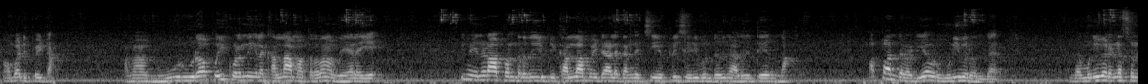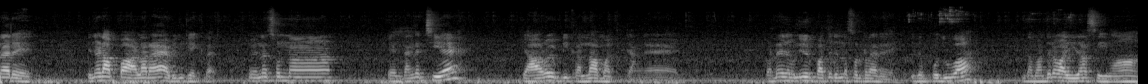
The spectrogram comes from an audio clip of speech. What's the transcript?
அவன் பாட்டி போயிட்டான். அவன் நூறு ஊராக போய் குழந்தைங்களை கல்லா மாத்திரம் தான் வேலையே. இவன் என்னடா பண்ணுறது இப்படி கல்லா போயிட்டாலே தங்கச்சி எப்படி சரி பண்ணுறதுன்னு அழுதுகிட்டே இருந்தான். அப்போ அந்த வழியாக ஒரு முனிவர் வந்தார். இந்த முனிவர் என்ன சொன்னார்? என்னடாப்பா அலற? அப்படின்னு கேட்குறாரு. இவன் என்ன சொன்னான்? என் தங்கச்சியை யாரோ இப்படி கல்லா மாற்றிட்டாங்க உடனே இந்த முனிவர் பார்த்துட்டு என்ன சொல்கிறாரு இதை பொதுவாக இந்த மந்திரவாதி தான் செய்வான்.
